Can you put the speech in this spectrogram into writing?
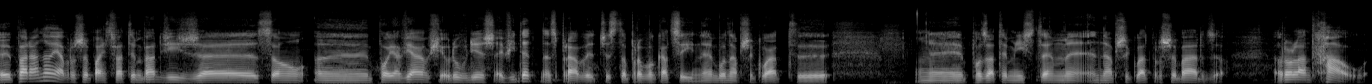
y, paranoja, proszę Państwa, tym bardziej, że są, y, pojawiają się również ewidentne sprawy czysto prowokacyjne, bo na przykład y, poza tym listem, na przykład, proszę bardzo, Roland Hau,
